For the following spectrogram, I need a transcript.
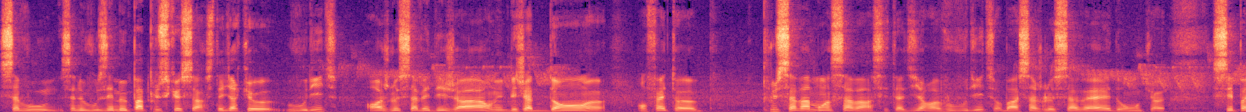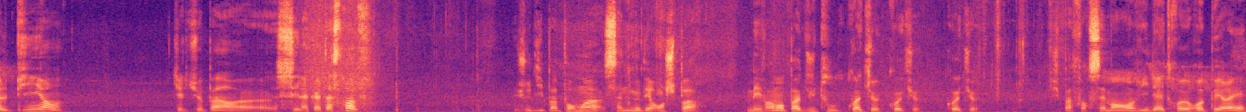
ça, vous, ne vous émeut pas plus que ça. C'est-à-dire que vous vous dites, oh je le savais déjà, on est déjà dedans. Euh, en fait, euh, plus ça va, moins ça va. C'est-à-dire, vous vous dites, bah ça je le savais, donc euh, c'est pas le pire. Quelque part, c'est la catastrophe. Je vous dis pas pour moi, ça ne me dérange pas, mais vraiment pas du tout. Quoique, quoique, quoique. Je n'ai pas forcément envie d'être repéré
